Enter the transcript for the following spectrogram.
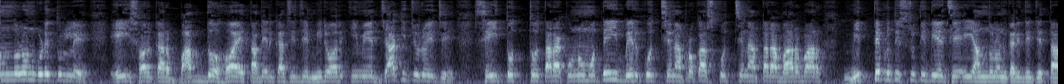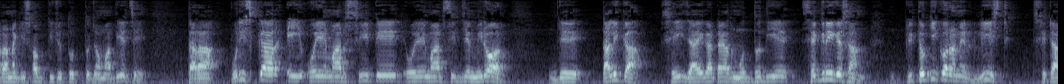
আন্দোলন গড়ে তুললে এই সরকার বাধ্য হয় তাদের কাছে যে মিরর ইমেজ যা কিছু রয়েছে, সেই তথ্য তারা কোনো মতেই বের করছে না, প্রকাশ করছে না। তারা বারবার মিথ্যে প্রতিশ্রুতি দিয়েছে এই আন্দোলনকারীদের যে তারা নাকি সবকিছু তথ্য জমা দিয়েছে। তারা পরিষ্কার এই ওএমআর সিটে ওএমআর সিট যে মিরর যে তালিকা, সেই জায়গাটার মধ্য দিয়ে সেগ্রিগেশন পৃথকীকরণের লিস্ট সেটা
